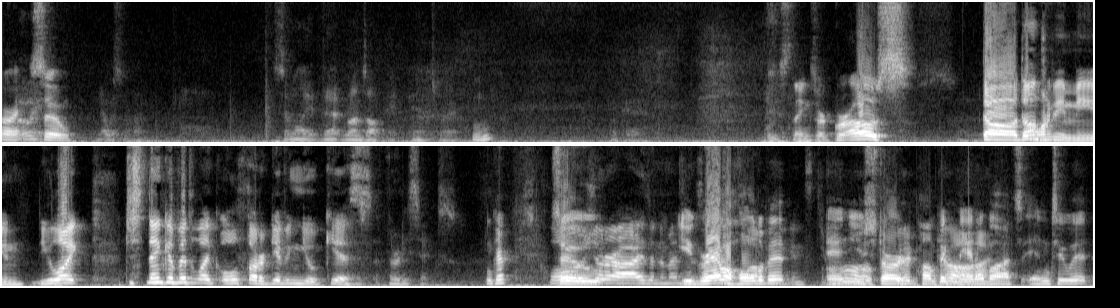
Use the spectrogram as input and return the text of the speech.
All right, Oh, so No, it's not. Simulate that runs off ends, right? Mm-hmm. Okay. These things are gross. Oh, don't wanna- be mean. You like, just think of it like Ulthar giving you a kiss. 36. okay, Close so your eyes and imagine you grab a hold of it against and Oh, you start pumping God. nanobots into it.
